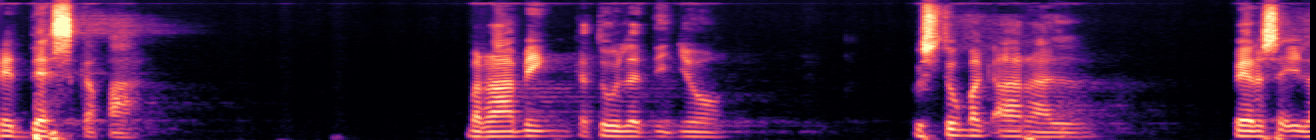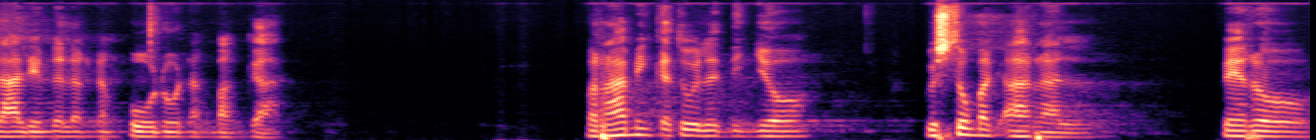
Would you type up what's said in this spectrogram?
may desk ka pa. Maraming katulad ninyo, gustong mag-aral, pero sa ilalim na lang ng puno ng mangga. Maraming katulad ninyo gustong mag-aral, pero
